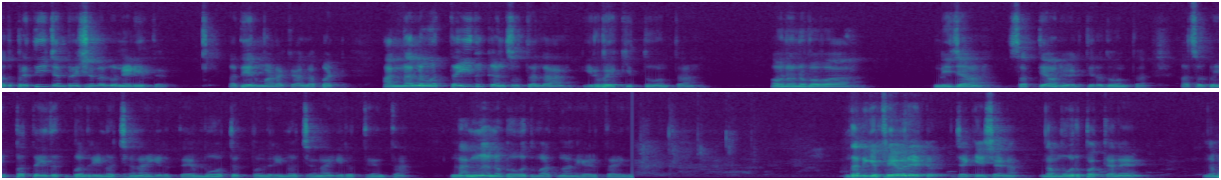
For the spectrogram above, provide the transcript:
ಅದು ಪ್ರತಿ ಜನ್ರೇಷನಲ್ಲೂ ನಡೆಯುತ್ತೆ. ಅದೇನು ಮಾಡೋಕ್ಕಲ್ಲ ಬಟ್ ಆ ನಲವತ್ತೈದಕ್ಕೆ ಅನಿಸುತ್ತಲ್ಲ, ಇರಬೇಕಿತ್ತು ಅಂತ. ಅವನ ಅನುಭವ ನಿಜ, ಸತ್ಯ ಅವನು ಹೇಳ್ತಿರೋದು ಅಂತ. ಅದು ಸ್ವಲ್ಪ ಇಪ್ಪತ್ತೈದಕ್ಕೆ ಬಂದರೆ ಇನ್ನೂ ಚೆನ್ನಾಗಿರುತ್ತೆ ಮೂವತ್ತಕ್ಕೆ ಬಂದರೆ ಇನ್ನೂ ಚೆನ್ನಾಗಿರುತ್ತೆ ಅಂತ ನನ್ನ ಅನುಭವದ ಮಾತು ನಾನು ಹೇಳ್ತಾ ಇದ್ದೀನಿ. ನನಗೆ ಫೇವ್ರೇಟು ಜಗ್ಗೇಶ್ ಅಣ್ಣ. ನಮ್ಮೂರ ಪಕ್ಕನೇ ನಮ್ಮ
